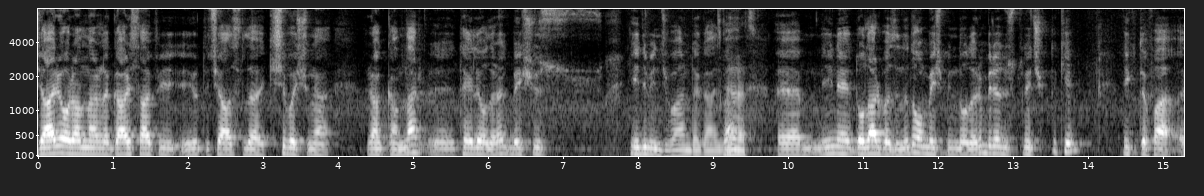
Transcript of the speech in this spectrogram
cari oranlarla gayri safi yurt içi hasıla kişi başına rakamlar e, TL olarak 507 bin civarında galiba. Evet. Ee, yine dolar bazında da 15 bin doların biraz üstüne çıktı ki ilk defa e,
